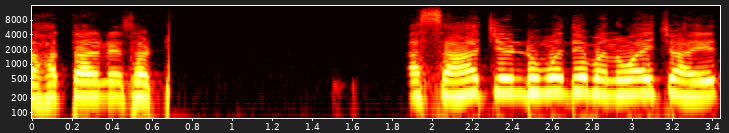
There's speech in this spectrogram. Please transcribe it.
हाताळण्यासाठी सहा चेंडूमध्ये बनवायचे आहेत.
